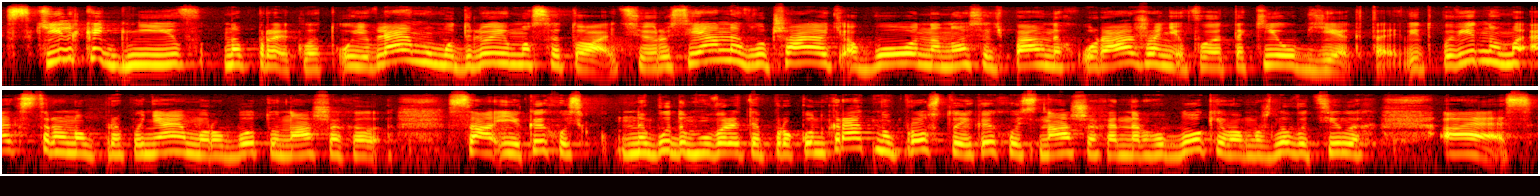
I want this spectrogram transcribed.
скільки днів, наприклад, уявляємо, моделюємо ситуацію. Росіяни влучають або наносять певних уражень в такі об'єкти. Відповідно, ми екстрено припиняємо роботу наших е, якихось, не будемо говорити про конкретно, просто якихось наших енергоблоків, а можливо цілих АЕС.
